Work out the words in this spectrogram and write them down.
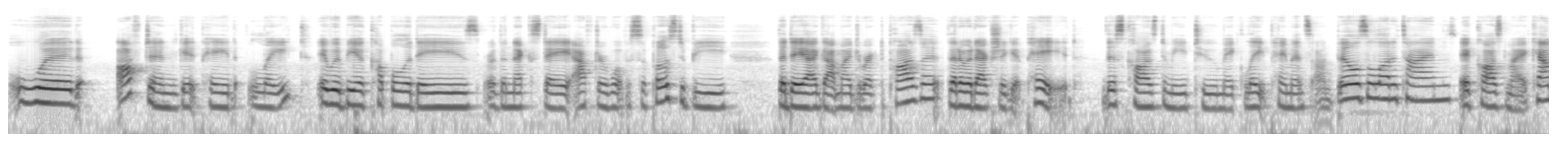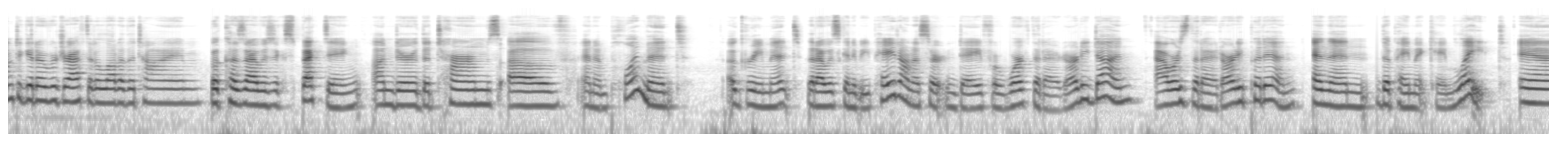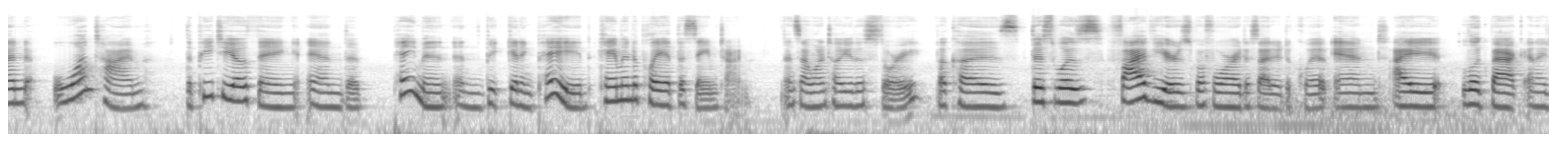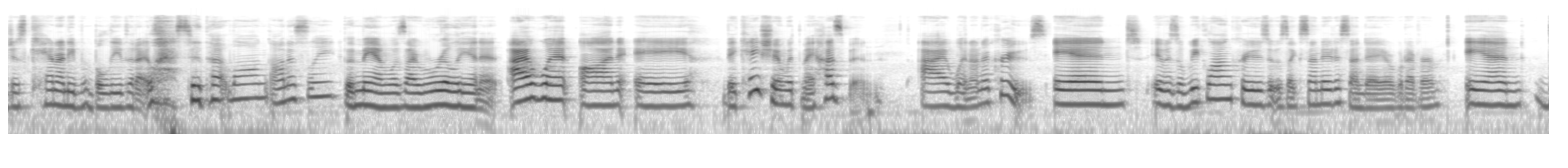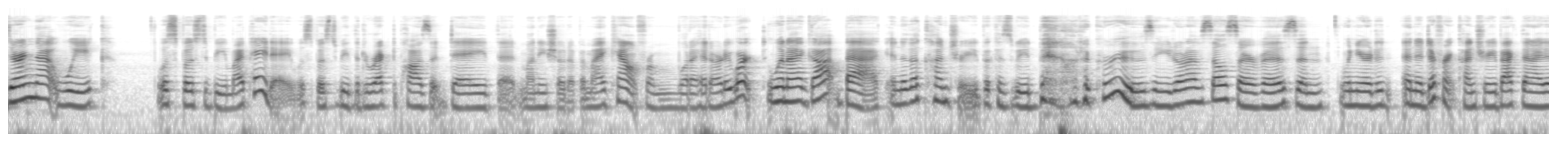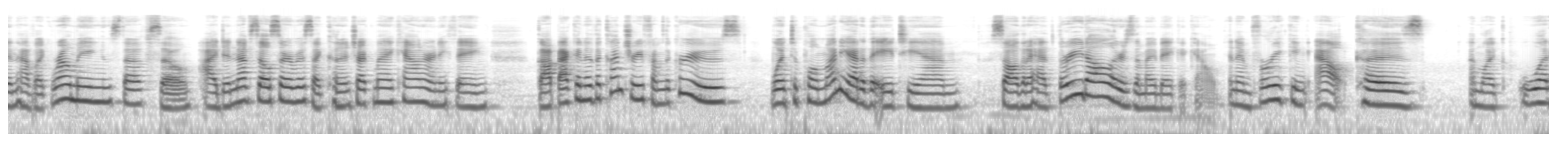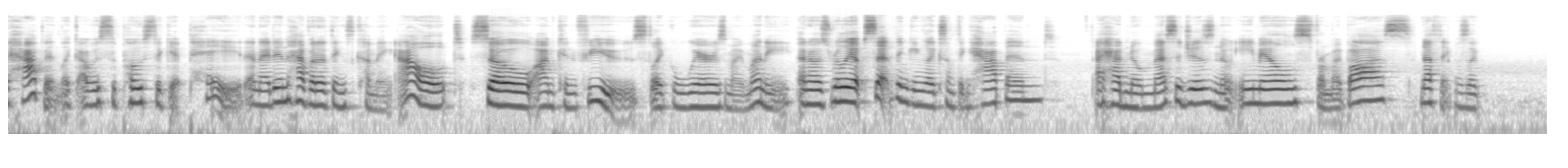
would often get paid late. It would be a couple of days or the next day after what was supposed to be the day I got my direct deposit that I would actually get paid. This caused me to make late payments on bills a lot of times. It caused my account to get overdrafted a lot of the time because I was expecting, under the terms of an employment agreement that I was going to be paid on a certain day for work that I had already done, hours that I had already put in, and then the payment came late. And one time, the PTO thing and the payment and getting paid came into play at the same time. And so I want to tell you this story because this was five years before I decided to quit. And I look back and I just cannot even believe that I lasted that long, honestly. But man, was I really in it. I went on a vacation with my husband. I went on a cruise and it was a week long cruise. It was like Sunday to Sunday or whatever. And during that week, was supposed to be my payday, was supposed to be the direct deposit day that money showed up in my account from what I had already worked. When I got back into the country, because we had been on a cruise and you don't have cell service, and when you're in a different country, back then I didn't have like roaming and stuff, so I didn't have cell service, I couldn't check my account or anything. Got back into the country from the cruise, went to pull money out of the ATM, saw that I had $3 in my bank account, and I'm freaking out because I'm like, what happened? Like, I was supposed to get paid and I didn't have other things coming out. So I'm confused. Like, where's my money? And I was really upset thinking like something happened. I had no messages, no emails from my boss, nothing. I was like,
